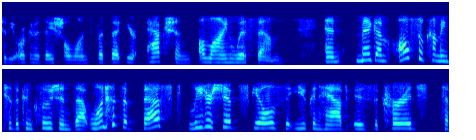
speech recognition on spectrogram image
to the organizational ones, but that your actions align with them. And Meg, I'm also coming to the conclusion that one of the best leadership skills that you can have is the courage to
